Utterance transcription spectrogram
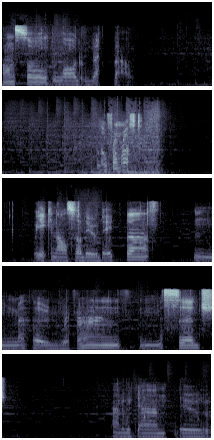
console log retval. Hello from Rust. We can also do data return message and we can do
